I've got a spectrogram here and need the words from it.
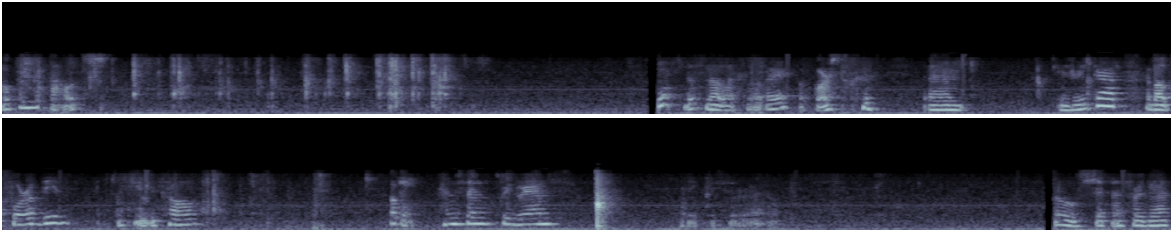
open the pouch. Yes, does smell like strawberry, of course. um, measuring cup, about four of these, if you recall. Okay, 173 grams. Oh shit, I forgot.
